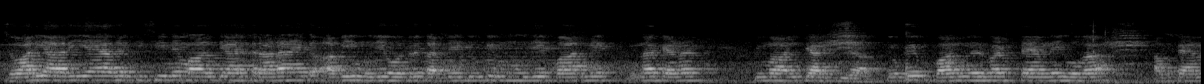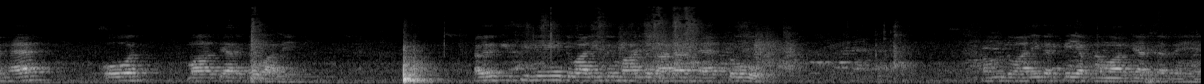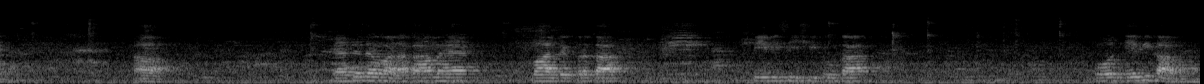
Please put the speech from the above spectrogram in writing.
दिवाली आ रही है, अगर किसी ने माल तैयार कराना है तो अभी मुझे ऑर्डर कर दे, क्योंकि मुझे बाद में ना कहना माल तैयार किया, क्योंकि बाद में मेरे पास टाइम नहीं होगा, अब टाइम है और माल तैयार करवा लें। अगर किसी ने दिवाली पे माल लगाना है तो हम दिवाली करके ही अपना माल तैयार कर रहे हैं। हाँ। वैसे तो हमारा काम है वॉलपेपर का पीवीसी शीटों का, और ये भी काम है।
